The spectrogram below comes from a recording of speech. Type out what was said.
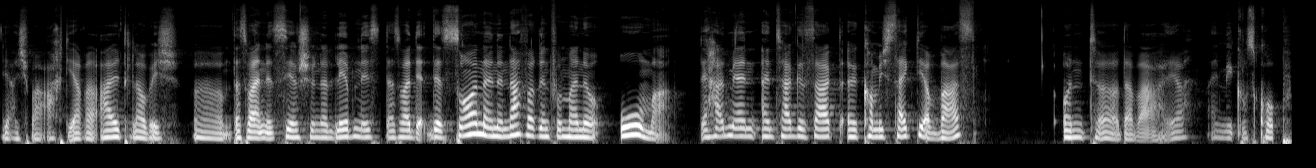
ja, ich war acht Jahre alt, glaube ich. Äh, das war ein sehr schönes Erlebnis. Das war der, der Sohn, eine Nachbarin von meiner Oma. Der hat mir einen, einen Tag gesagt, äh, komm, ich zeig dir was. Und äh, da war ja ein Mikroskop.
